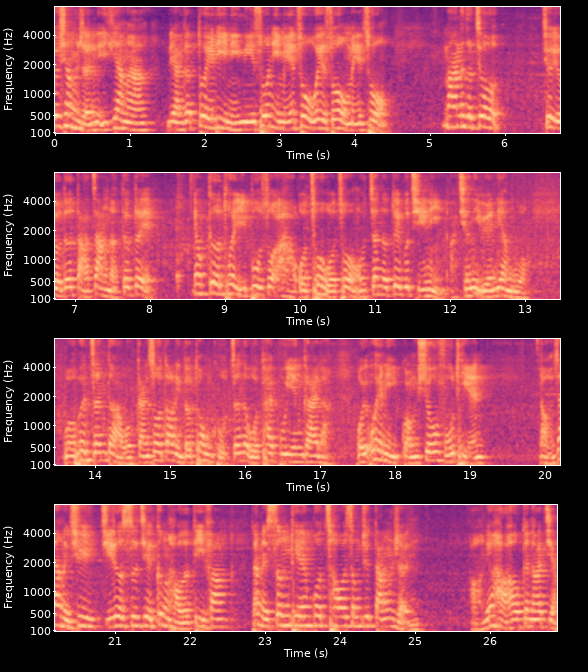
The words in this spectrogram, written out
就像人一样啊，两个对立，你你说你没错，我也说我没错，那那个就就有的打仗了，对不对？要各退一步，说啊，我错我错，我真的对不起你啊，请你原谅我。我会真的，我感受到你的痛苦，真的我太不应该了。我为你广修福田，啊，让你去极乐世界更好的地方，让你升天或超生去当人，啊，你要好好跟他讲，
